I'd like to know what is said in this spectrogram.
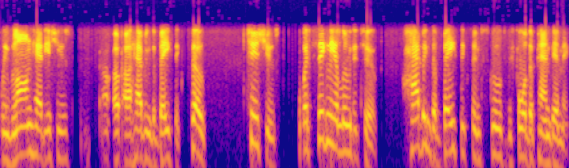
We've long had issues uh, uh, having the basics. So, tissues, what Signe alluded to, having the basics in schools before the pandemic.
